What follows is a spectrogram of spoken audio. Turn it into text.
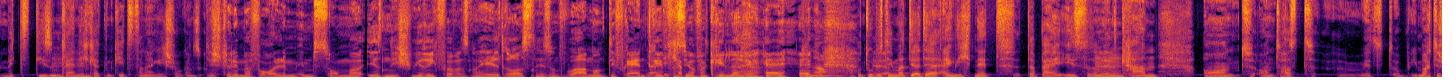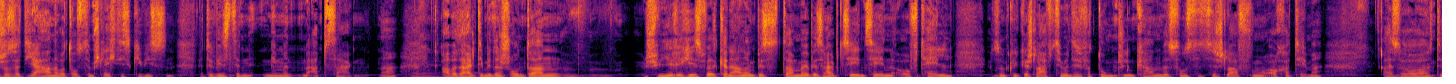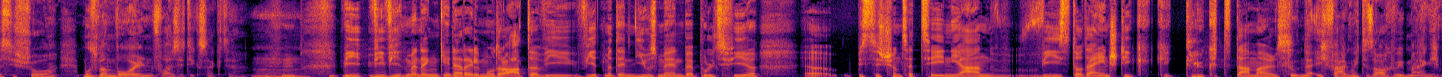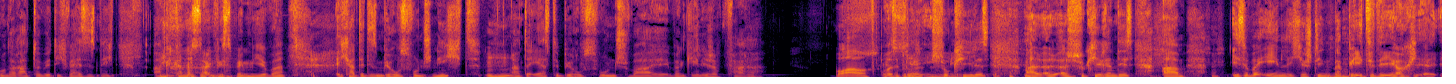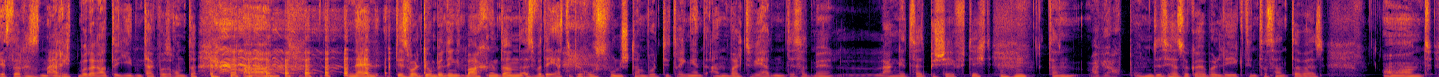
Mit diesen Kleinigkeiten geht es dann eigentlich schon ganz gut. Das stelle ich mir vor allem im Sommer irrsinnig schwierig vor, wenn es noch hell draußen ist und warm und die Freien Ja, treffen hab- sich auf der Grillerei. Ja, genau. Und du bist immer der, der eigentlich nicht dabei ist oder nicht kann und, und hast jetzt, ich mache das schon seit Jahren, aber trotzdem schlechtes Gewissen. Weil du willst den niemandem absagen. Ne? Aber da halte ich mich dann schon dran, schwierig ist, weil, keine Ahnung, bis, da haben wir bis halb zehn, zehn oft hell. Ich habe zum Glück ein Schlafzimmer, das ich verdunkeln kann, weil sonst ist das Schlafen auch ein Thema. Also das ist schon, muss man wollen, vorsichtig gesagt. Ja. Wie, wie wird man denn generell Moderator? Wie wird man denn Newsman bei Puls 4? Äh, bist du schon seit zehn Jahren? Wie ist da der Einstieg geglückt damals? Du, na, ich frage mich das auch, wie man eigentlich Moderator wird. Ich weiß es nicht. Aber ich kann nur sagen, wie es bei mir war. Ich hatte diesen Berufswunsch nicht. Der erste Berufswunsch war evangelischer Pfarrer. Wow. Was ein schockierend ist, äh, äh, schockierend ist. Ähm, ist aber ähnlich. Ja, stimmt, man betet eh auch äh, jetzt auch als Nachrichtenmoderator jeden Tag was runter. ähm, nein, das wollte ich unbedingt machen. Dann, also war der erste Berufswunsch, dann wollte ich dringend Anwalt werden. Das hat mir lange Zeit beschäftigt. Dann habe ich auch Bundesheer sogar überlegt, interessanterweise. Und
